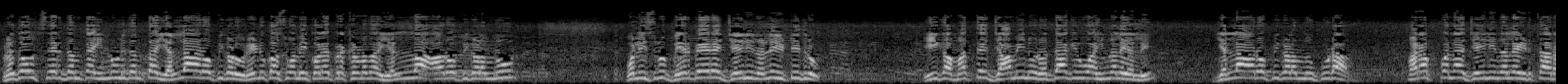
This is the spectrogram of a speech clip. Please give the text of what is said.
ಪ್ರದೋಷ್ ಸೇರಿದಂತೆ ಇನ್ನುಳಿದಂತ ಎಲ್ಲ ಆರೋಪಿಗಳು ರೇಣುಕಾಸ್ವಾಮಿ ಕೊಲೆ ಪ್ರಕರಣದ ಎಲ್ಲ ಆರೋಪಿಗಳನ್ನು ಪೊಲೀಸರು ಬೇರೆ ಬೇರೆ ಜೈಲಿನಲ್ಲಿ ಇಟ್ಟಿದ್ರು. ಈಗ ಮತ್ತೆ ಜಾಮೀನು ರದ್ದಾಗಿರುವ ಹಿನ್ನೆಲೆಯಲ್ಲಿ ಎಲ್ಲ ಆರೋಪಿಗಳನ್ನು ಕೂಡ ಪರಪ್ಪನ ಜೈಲಿನಲ್ಲೇ ಇಡ್ತಾರ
